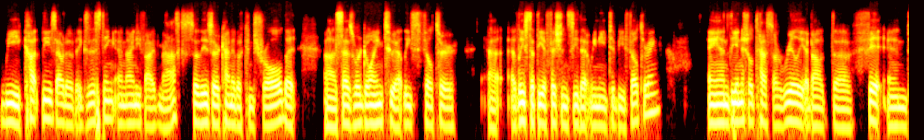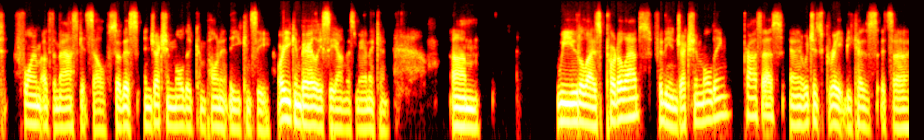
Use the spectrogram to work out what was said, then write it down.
we cut these out of existing N95 masks. So these are kind of a control that uh, says we're going to at least filter, uh, at least at the efficiency that we need to be filtering. And the initial tests are really about the fit and form of the mask itself. So this injection molded component that you can see, or you can barely see on this mannequin. Um, we utilize protolabs for the injection molding process, and which is great because it's a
